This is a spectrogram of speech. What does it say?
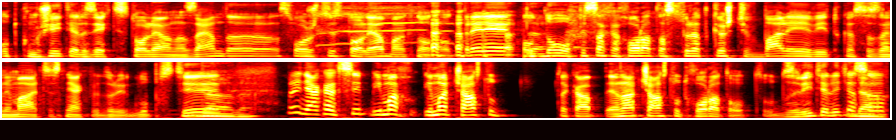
от комшиите ли взехте 100 лева назаем да сложите 100 лева банкнота отпреди. Отдолу писаха хората строят къщи в Бали вие тук се занимавате с някакви други глупости. Да, да. Нали, някак си има, има част от така, една част от хората, от, от зрителите Да. са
